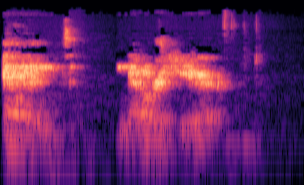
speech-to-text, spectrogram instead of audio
And now we're here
